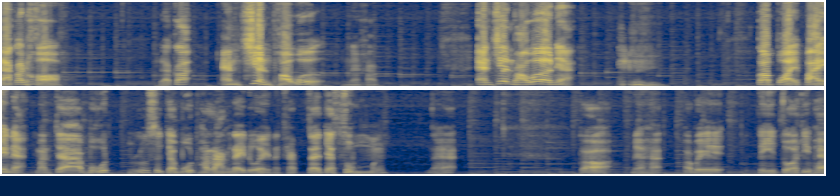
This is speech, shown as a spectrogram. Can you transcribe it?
ดากอนคอแล้วก็ Ancient Power นะครับ Ancient Power เนี่ย ก็ปล่อยไปเนี่ย มันจะบูตรู้สึกจะบูตพลังได้ด้วยนะครับแต่จะสุ่มมั้งนะฮะก็เนี่ยฮะเอาไปตีตัวที่แพ้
